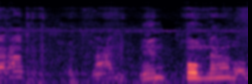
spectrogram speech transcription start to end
แล้วครับร้านหินปุ่มนะครับผม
